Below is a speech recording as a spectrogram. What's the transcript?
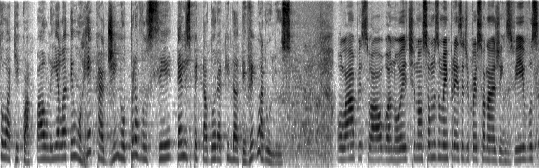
estou aqui com a Paula e ela tem um recadinho para você, telespectador aqui da TV Guarulhos. Olá, pessoal, boa noite. Nós somos uma empresa de personagens vivos.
